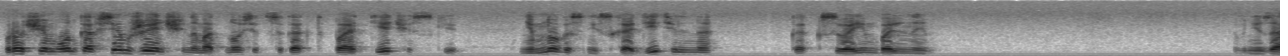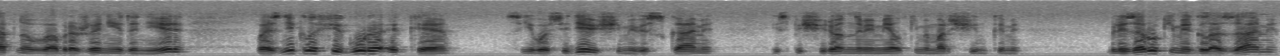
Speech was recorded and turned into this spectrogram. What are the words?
Впрочем, он ко всем женщинам относится как-то по-отечески, немного снисходительно, как к своим больным. Внезапно в воображении Даниэля возникла фигура Эке с его сидеющими висками, испещренными мелкими морщинками, близорукими глазами,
